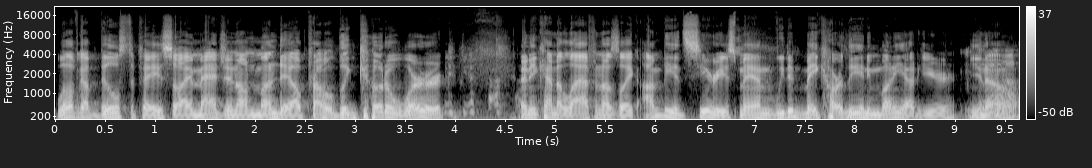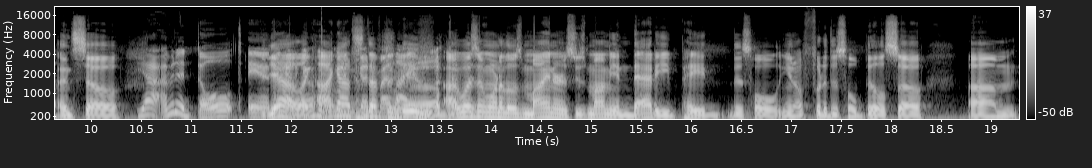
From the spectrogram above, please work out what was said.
Well, I've got bills to pay, so I imagine on Monday I'll probably go to work. And he kind of laughed, and I was like, I'm being serious, man. We didn't make hardly any money out here, you know? And so yeah, I'm an adult, and yeah, I like go I got go stuff my to do. I wasn't one of those minors whose mommy and daddy paid this whole, you know, footed this whole bill. So, um,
